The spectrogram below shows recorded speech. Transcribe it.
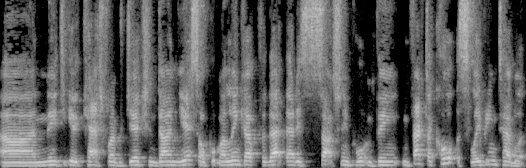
Uh, need to get a cash flow projection done. Yes, I'll put my link up for that. That is such an important thing. In fact, I call it the sleeping tablet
